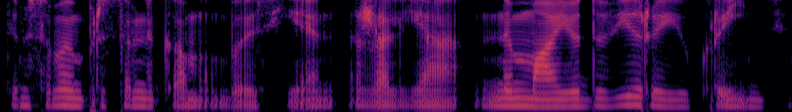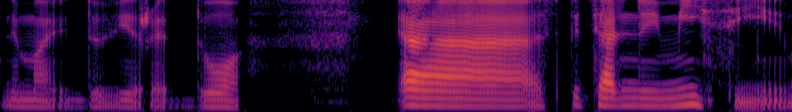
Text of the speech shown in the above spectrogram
тим самим представникам ОБСЄ. На жаль, я не маю довіри, і українці не мають довіри до е, спеціальної місії,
